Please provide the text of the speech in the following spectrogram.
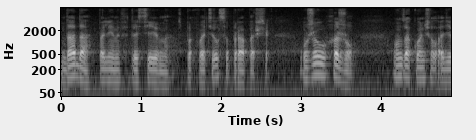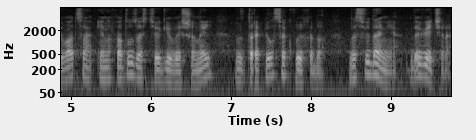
«Да-да, Полина Федосеевна», – спохватился прапорщик. «Уже ухожу». Он закончил одеваться и на ходу, застегивая шинель, заторопился к выходу. «До свидания. До вечера».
